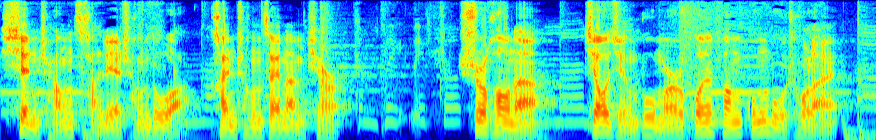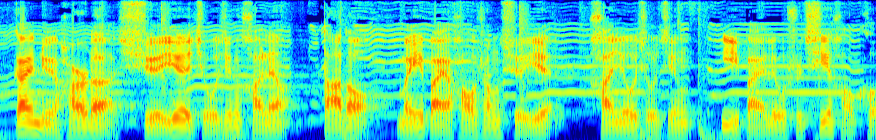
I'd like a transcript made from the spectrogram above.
现场惨烈程度啊，堪称灾难片儿。事后呢，交警部门官方公布出来，该女孩的血液酒精含量。达到每百毫升血液含有酒精一百六十七毫克，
